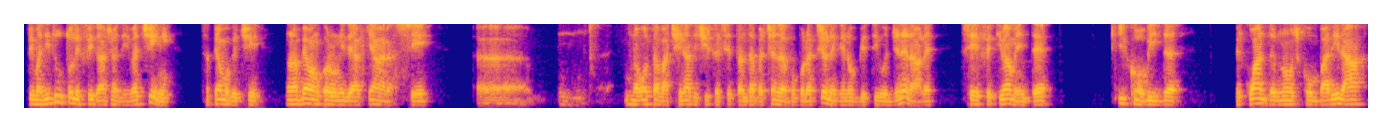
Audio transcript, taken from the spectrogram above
Prima di tutto l'efficacia dei vaccini. Sappiamo che ci, non abbiamo ancora un'idea chiara se eh, una volta vaccinati circa il 70% della popolazione, che è l'obiettivo generale, se effettivamente il Covid, per quanto non scomparirà,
